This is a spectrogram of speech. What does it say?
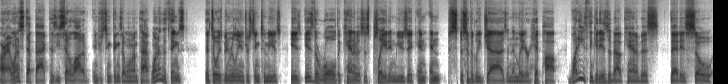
All right, I want to step back because you said a lot of interesting things I want to unpack. One of the things that's always been really interesting to me is is is the role that cannabis has played in music and and specifically jazz and then later hip hop. Why do you think it is about cannabis that is so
